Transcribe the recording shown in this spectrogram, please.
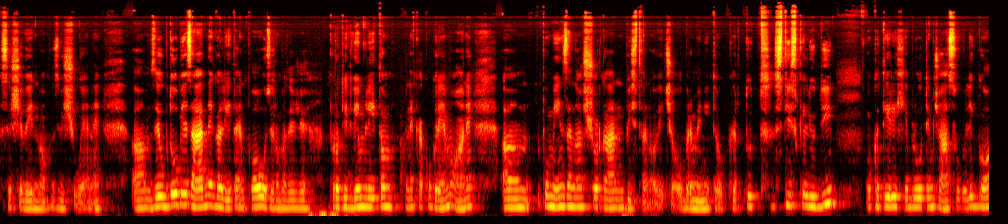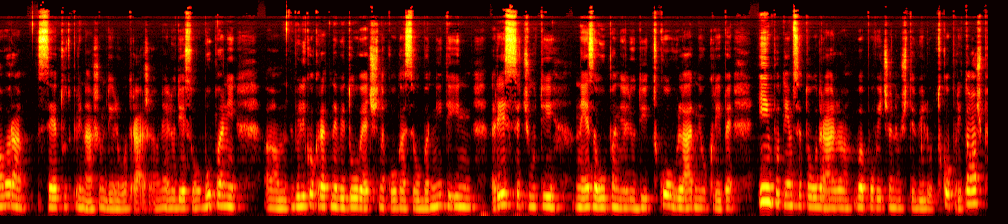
se še vedno zvišuje. Um, zdaj, obdobje zadnjega leta in pol, oziroma zdaj že proti dvem letom, nekako gremo, ne, um, pomeni za naš organ bistveno večjo obremenitev, ker tudi stiske ljudi o katerih je bilo v tem času veliko govora, se tudi pri našem delu odražajo. Ne? Ljudje so obupani, um, veliko krat ne vedo več, na koga se obrniti, in res se čuti nezaupanje ljudi, tako vladne ukrepe, in potem se to odraža v povečanem številu tako pritožb.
